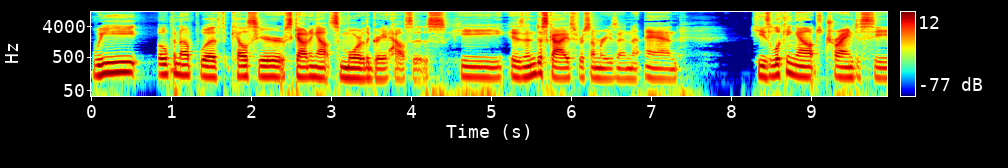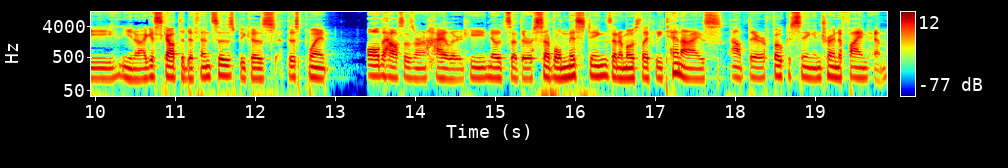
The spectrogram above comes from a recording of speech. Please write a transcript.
We open up with Kelsier scouting out some more of the great houses. He is in disguise for some reason and he's looking out trying to see, you know, I guess scout the defenses because at this point all the houses are on Hylard. He notes that there are several mistings that are most likely Tineyes out there focusing and trying to find him.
